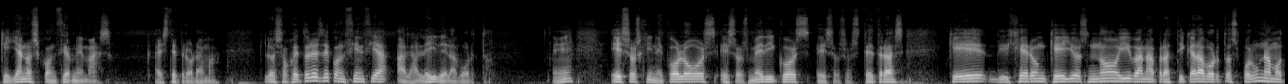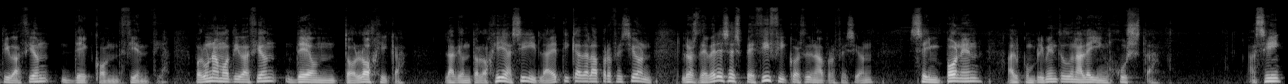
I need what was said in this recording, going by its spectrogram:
que ya nos concierne más, a este programa. Los objetores de conciencia a la ley del aborto. ¿Eh? Esos ginecólogos, esos médicos, esos obstetras, que dijeron que ellos no iban a practicar abortos por una motivación de conciencia, por una motivación deontológica. La deontología, sí, la ética de la profesión, los deberes específicos de una profesión, se imponen al cumplimiento de una ley injusta. Así,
